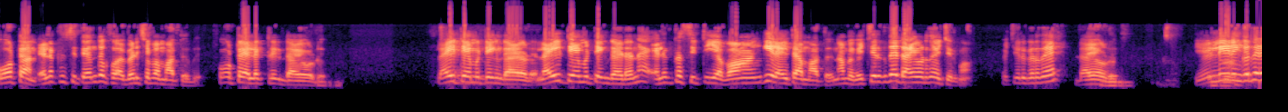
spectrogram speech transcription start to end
ஃபோட்டான் எலக்ட்ரிசிட்டி வந்து ஃப- வெளிச்சமா மாத்துது. Photo electric diode light emitting diode light emitting டயோடுனா எலக்ட்ரிசிட்டியை வாங்கி லைட்டா மாத்துது. நம்ம வச்சிருக்கிறதே டயோடு தான் வச்சிருக்கோம். வச்சிருக்கிறதே டயோடு எல்இடிங்கிறது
